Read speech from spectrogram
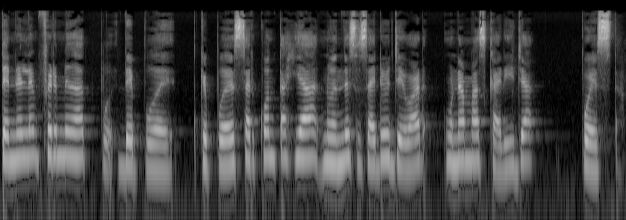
tener la enfermedad de poder, que puede estar contagiada, no es necesario llevar una mascarilla puesta.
